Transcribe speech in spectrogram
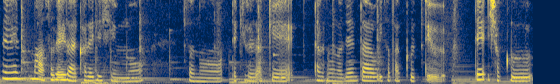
でまあそれ以来彼自身もそのできるだけ食べ物全体をいただくっていうで植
